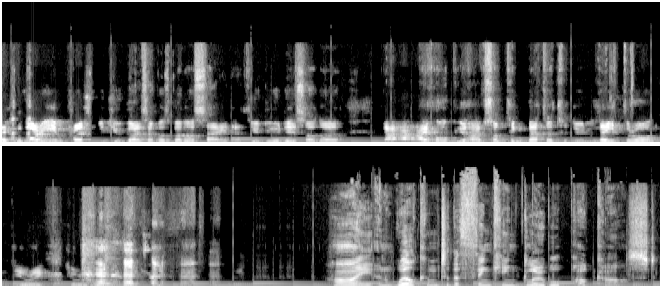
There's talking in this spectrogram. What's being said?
am very impressed with you guys. I was going to say that you do this on a. I, I hope you have something better to do later on during during. Hi, and welcome to the Thinking Global podcast,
